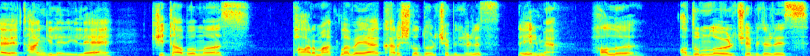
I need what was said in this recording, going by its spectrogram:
Evet hangileriyle? Kitabımız parmakla veya karışla da ölçebiliriz değil mi? Halı adımla ölçebiliriz.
